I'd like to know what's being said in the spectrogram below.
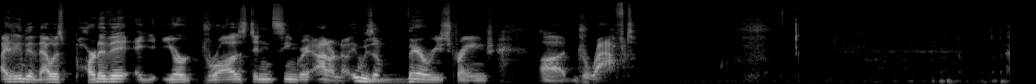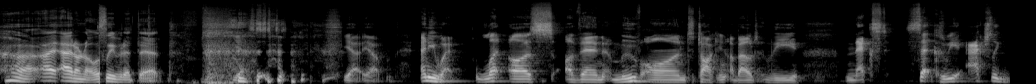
I think that that was part of it. and Your draws didn't seem great. I don't know. It was a very strange uh, draft. I, I don't know. Let's leave it at that. Yes. yeah, yeah. Anyway, let us uh, then move on to talking about the next set because we actually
